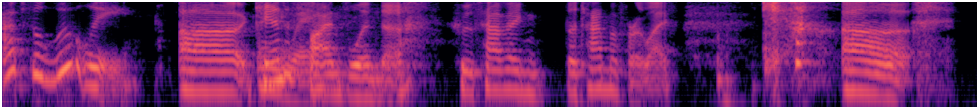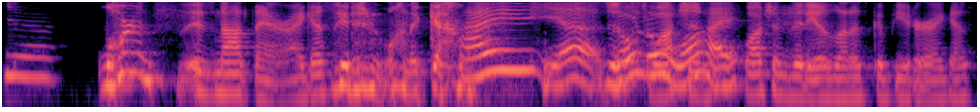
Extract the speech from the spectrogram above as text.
Absolutely. Uh, Candace Anyway. finds Linda, who's having the time of her life. Uh, yeah. Lawrence is not there. I guess he didn't want to go. I yeah, don't just know watching, why. Watching videos on his computer, I guess.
